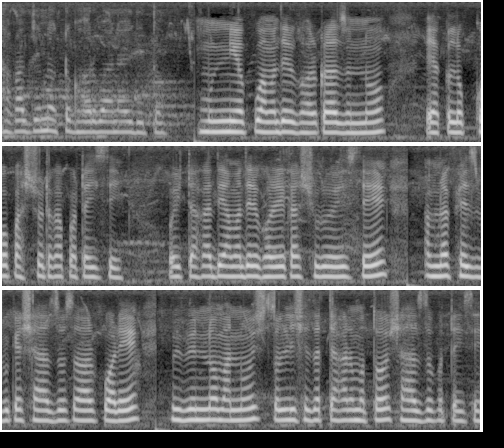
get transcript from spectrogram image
থাকার জন্য একটা ঘর বানাই দিত। মুন্নি আপু আমাদের ঘর করার জন্য এক লক্ষ পাঁচশো টাকা পাঠাইছে। ওই টাকা দিয়ে আমাদের ঘরের কাজ শুরু হয়েছে। আমরা ফেসবুকে সাহায্য চাওয়ার পরে বিভিন্ন মানুষ চল্লিশ হাজার টাকার মতো সাহায্য পাঠাইছে।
